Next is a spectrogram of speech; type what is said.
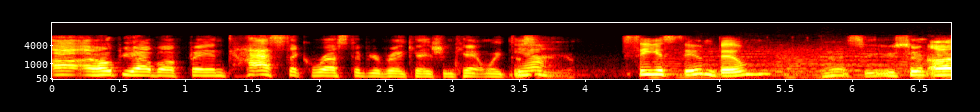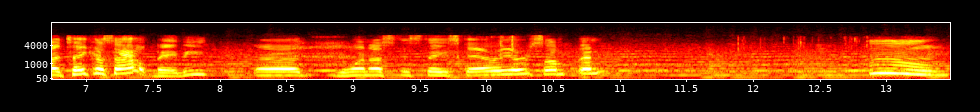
uh, I hope you have a fantastic rest of your vacation. Can't wait to Yeah. see you. See you soon, Boo. See you soon. Uh, take us out, baby. Uh, you want us to stay scary or something? Mm.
